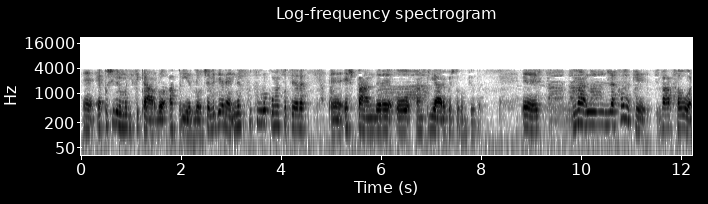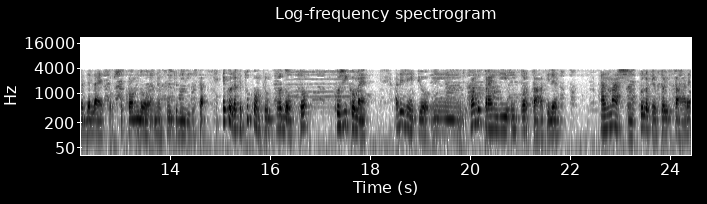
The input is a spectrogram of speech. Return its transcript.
eh, è possibile modificarlo, aprirlo, cioè vedere nel futuro come poter eh, espandere o ampliare questo computer. Eh, ma la cosa che va a favore dell'Apple, secondo il mio punto di vista, è quella che tu compri un prodotto così com'è. Ad esempio, mh, quando prendi un portatile, al massimo quello che puoi fare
